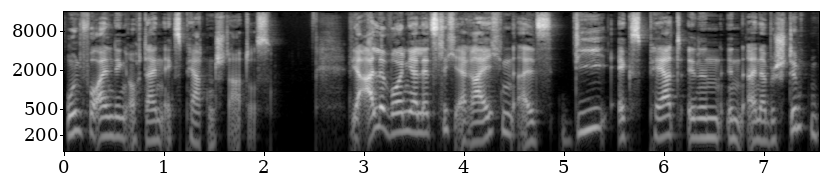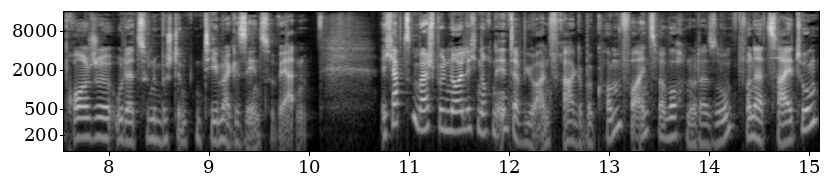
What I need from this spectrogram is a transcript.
und vor allen Dingen auch deinen Expertenstatus. Wir alle wollen ja letztlich erreichen, als die ExpertInnen in einer bestimmten Branche oder zu einem bestimmten Thema gesehen zu werden. Ich habe zum Beispiel neulich noch eine Interviewanfrage bekommen, vor ein, zwei Wochen oder so, von der Zeitung.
